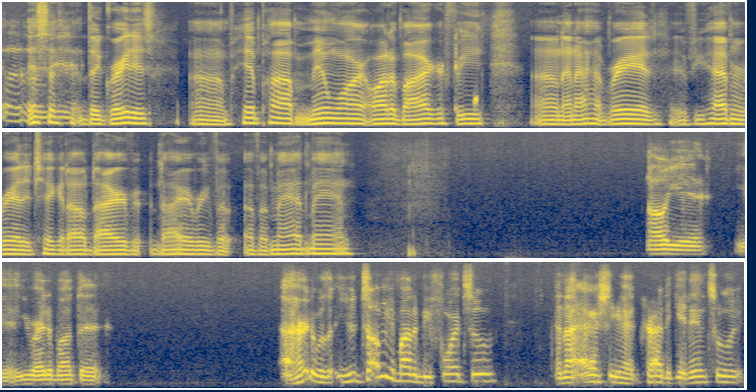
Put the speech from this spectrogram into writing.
Oh, it's a, the greatest um, hip hop memoir autobiography um, that I have read. If you haven't read it, check it out. Diary Diary of a, of a Madman. oh yeah, yeah, you're right about that. I heard it was you told me about it before too, and I actually had tried to get into it,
